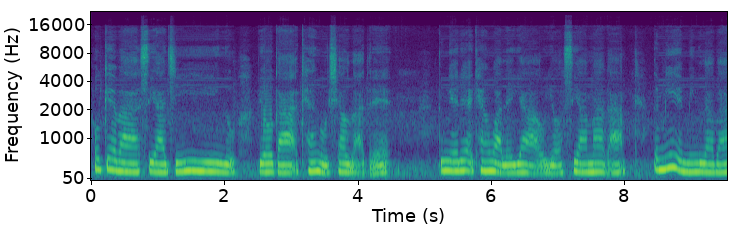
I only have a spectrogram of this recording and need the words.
ဟုတ်ကဲ့ပါဆရာကြီးလို့ပြောကအခန်းကိုရှောက်လာတဲ့သူငယ်တဲ့အခန်းဝလည်းရအောင်ရောဆရာမက သမီးရေမင်္ဂလာပါ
